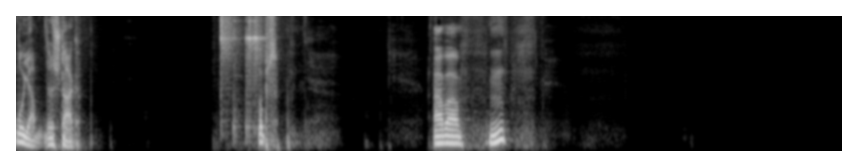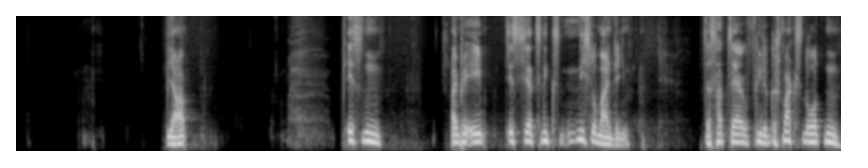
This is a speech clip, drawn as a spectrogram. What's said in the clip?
Oh ja, das ist stark. Ups. Aber, hm. Ja, ist ein IPE, ist jetzt nix, nicht so mein Ding. Das hat sehr viele Geschmacksnoten.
